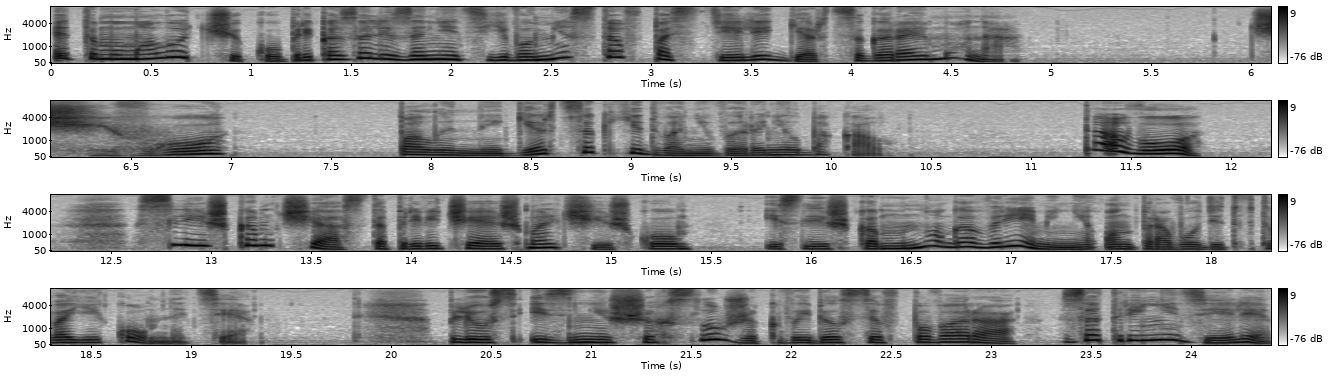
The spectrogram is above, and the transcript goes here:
Этому молодчику приказали занять его место в постели герцога Раймона. «Чего?» Полынный герцог едва не выронил бокал. «Того! Слишком часто привечаешь мальчишку, и слишком много времени он проводит в твоей комнате. Плюс из низших служек выбился в повара за три недели.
